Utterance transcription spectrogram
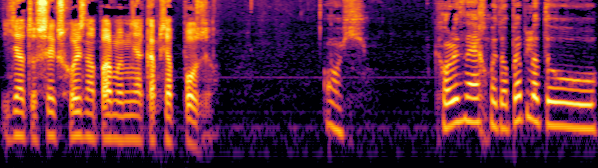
για το σεξ χωρίς να πάρουμε μια κάποια πόζα. Όχι. Χωρίς να έχουμε το πέπλο του,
